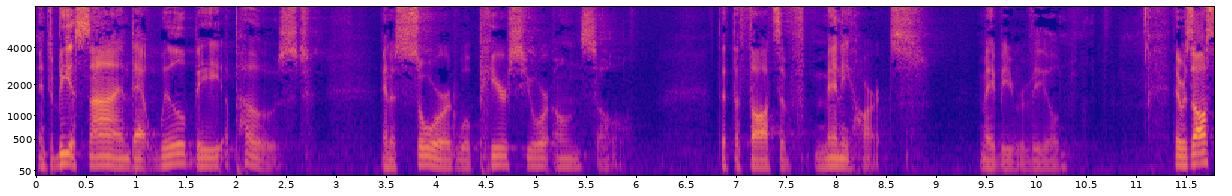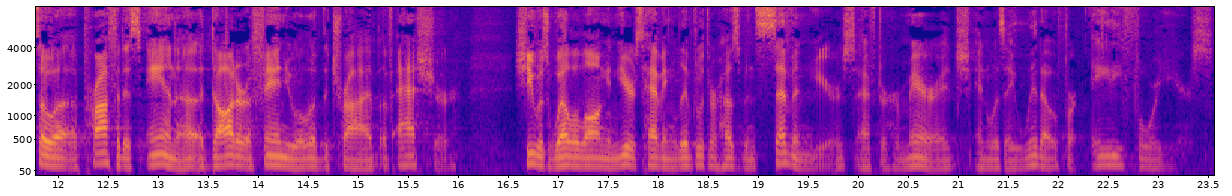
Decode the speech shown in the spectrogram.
and to be a sign that will be opposed, and a sword will pierce your own soul, that the thoughts of many hearts may be revealed. There was also a prophetess, Anna, a daughter of Phanuel of the tribe of Asher. She was well along in years, having lived with her husband seven years after her marriage, and was a widow for 84 years.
